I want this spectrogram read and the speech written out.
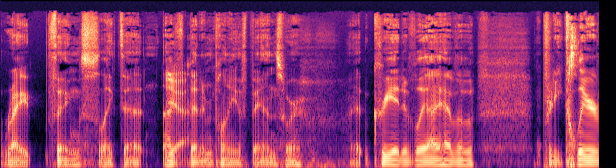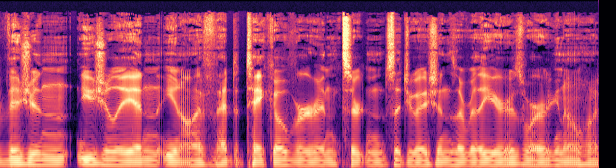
write things like that. I've Yeah. been in plenty of bands where uh, creatively I have a pretty clear vision usually and you know I've had to take over in certain situations over the years where you know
